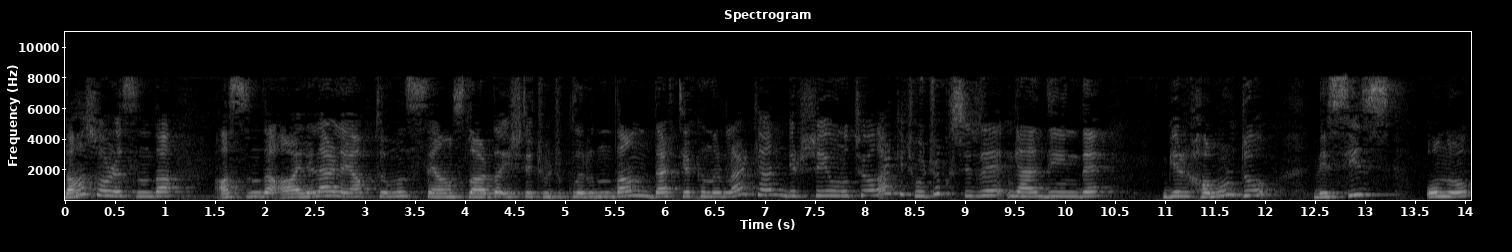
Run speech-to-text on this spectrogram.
daha sonrasında aslında ailelerle yaptığımız seanslarda işte çocuklarından dert yakınırlarken bir şeyi unutuyorlar ki çocuk size geldiğinde bir hamurdu ve siz onu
